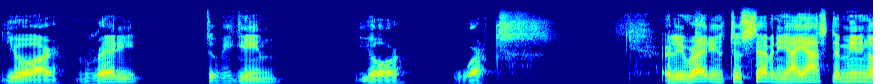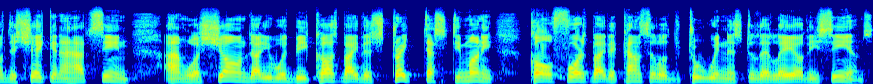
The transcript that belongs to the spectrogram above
you are ready to begin your works. Early writings 270, I asked the meaning of the shaking I had seen and was shown that it would be caused by the straight testimony called forth by the counsel of the true witness to the Laodiceans.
